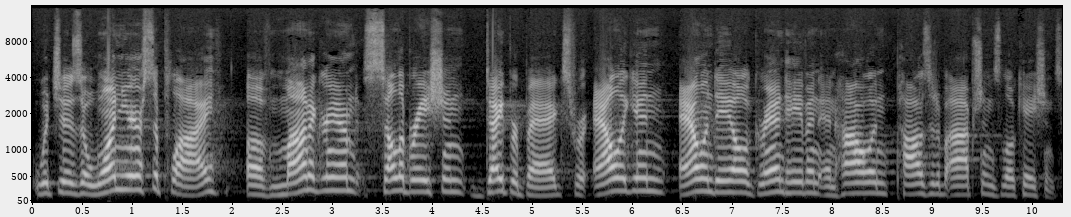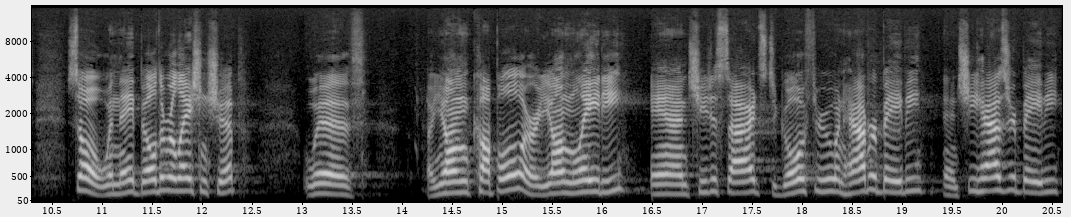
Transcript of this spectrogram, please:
which is a one year supply of monogrammed celebration diaper bags for Allegan, Allendale, Grand Haven, and Holland Positive Options locations. So, when they build a relationship with a young couple or a young lady, and she decides to go through and have her baby, and she has her baby,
